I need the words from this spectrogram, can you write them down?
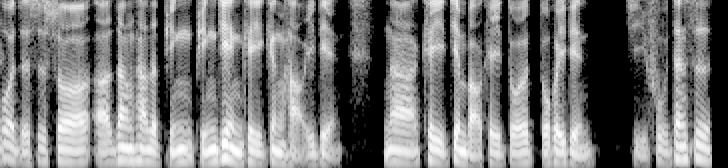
或者是说呃，让他的评评鉴可以更好一点。那可以鉴宝可以多多一点给付，但是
